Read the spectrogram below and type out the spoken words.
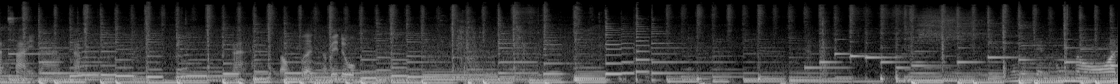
านสายน้ำครับอะลองเปิดเข้าไปดูนี่จะเป็นห้องนอน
